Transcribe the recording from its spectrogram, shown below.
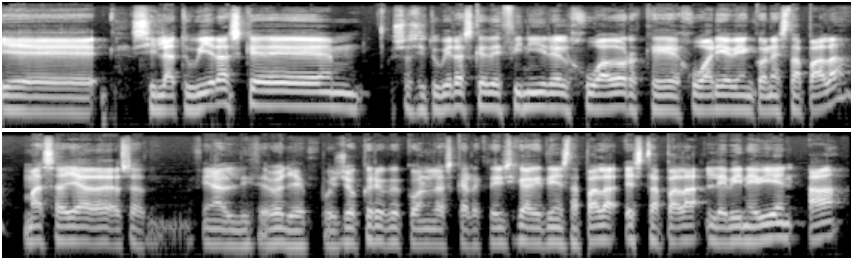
Eh, si la tuvieras que. O sea, si tuvieras que definir el jugador que jugaría bien con esta pala, más allá de. O sea, al final dices, oye, pues yo creo que con las características que tiene esta pala, esta pala le viene bien a.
